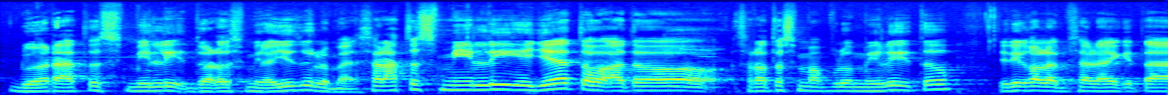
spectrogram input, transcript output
200 mili, 200 mili aja tuh lemah. 100 mili aja atau atau Iya. 150 mili itu. Jadi kalau misalnya kita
